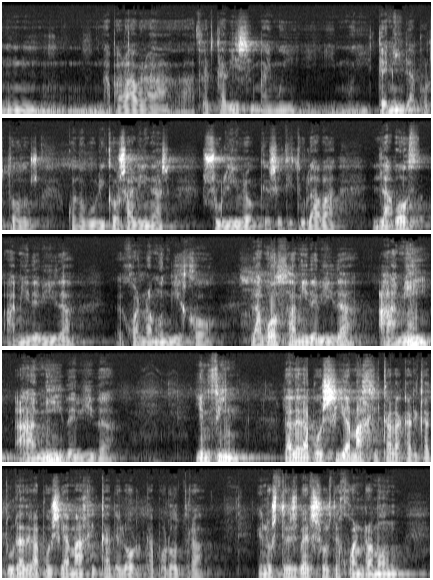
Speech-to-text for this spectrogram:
una palabra acertadísima y muy, y muy temida por todos? Cuando publicó Salinas su libro que se titulaba La voz a mí de vida, Juan Ramón dijo, la voz a mí de vida, a mí, a mí de vida. Y en fin, la de la poesía mágica, la caricatura de la poesía mágica de Lorca por otra. En los tres versos de Juan Ramón,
